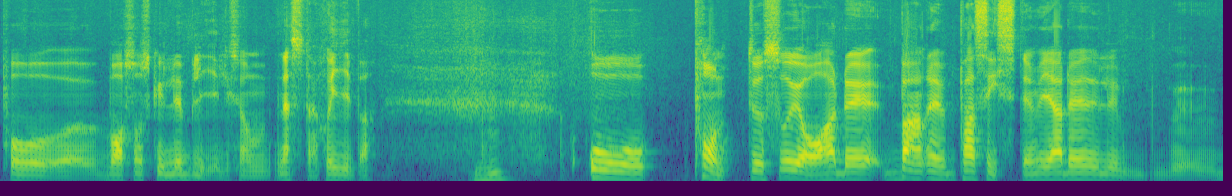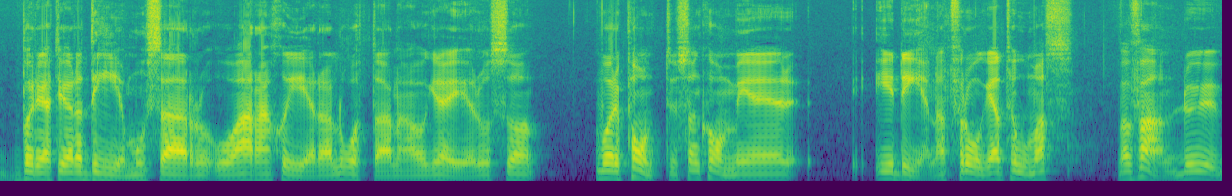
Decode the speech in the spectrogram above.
på vad som skulle bli liksom, nästa skiva. Och Pontus och jag hade, eh, basisten, vi hade eh, börjat göra demosar och arrangera låtarna och grejer. Och så var det Pontus som kom med idén att fråga Thomas. Vad fan, du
